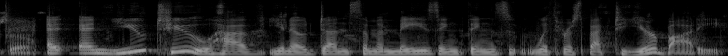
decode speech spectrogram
So, and, and you too have you know done some amazing things with respect to your body.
